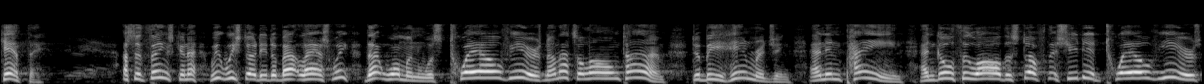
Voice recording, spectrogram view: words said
can't they? I said, things can happen. We, we studied about last week. That woman was 12 years. Now that's a long time to be hemorrhaging and in pain and go through all the stuff that she did. 12 years.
